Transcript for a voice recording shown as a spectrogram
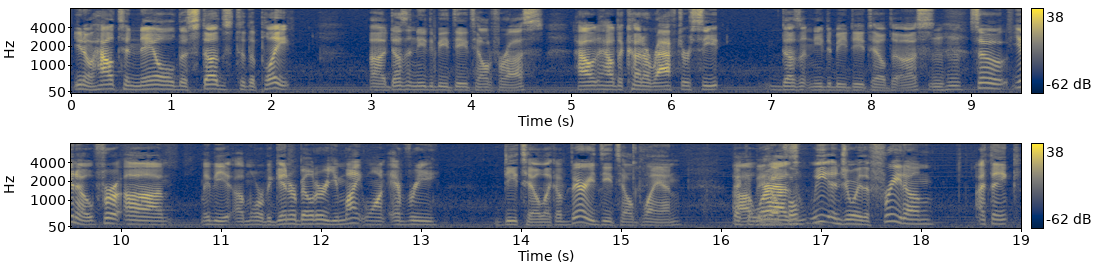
you know how to nail the studs to the plate uh, doesn't need to be detailed for us. How how to cut a rafter seat doesn't need to be detailed to us. Mm-hmm. So you know for uh, maybe a more beginner builder, you might want every detail, like a very detailed plan. Uh, whereas helpful. we enjoy the freedom, I think,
